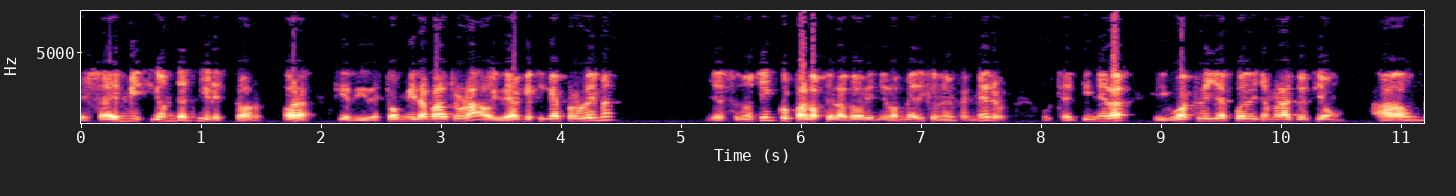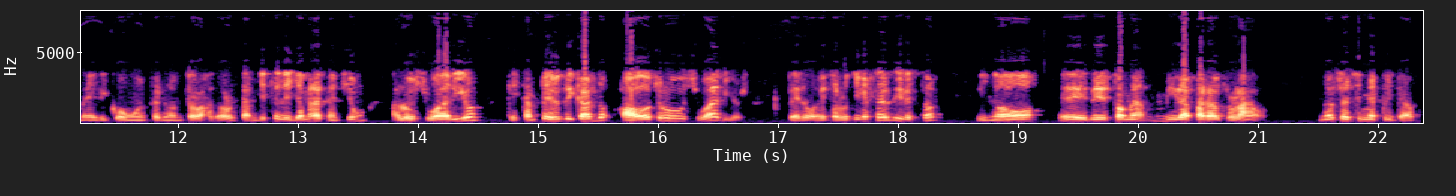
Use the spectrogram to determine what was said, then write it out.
Esa es misión del director. Ahora, si el director mira para otro lado y deja que siga el problema, y eso no tiene culpa los celadores, ni los médicos, ni los enfermeros. Usted tiene la, igual que le puede llamar la atención a un médico o un enfermero, un trabajador, también se le llama la atención a los usuarios que están perjudicando a otros usuarios. Pero eso lo tiene que hacer el director y no eh, el director mira para otro lado. No sé si me he explicado.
